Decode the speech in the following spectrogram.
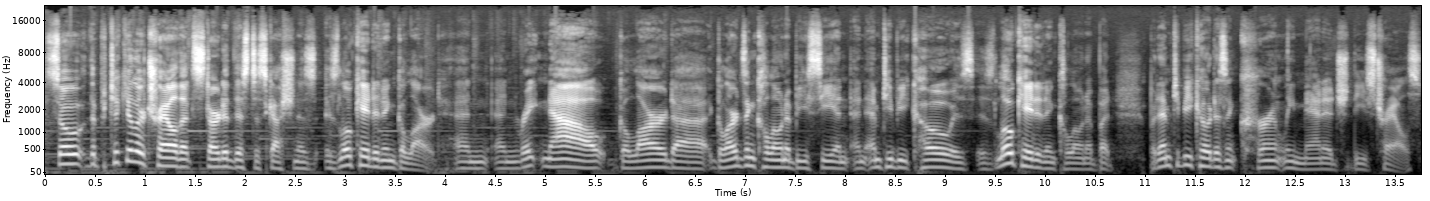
So the particular trail that started this discussion is is located in Gillard, and and right now Gillard uh, Gillard's in Kelowna, BC, and, and MTB Co is is located in Kelowna, but but MTB Co doesn't currently manage these trails.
